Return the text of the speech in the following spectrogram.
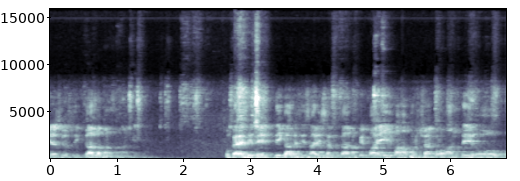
ਜੇ ਅਸੀਂ ਉਸ ਦੀ ਗੱਲ ਮੰਨਾਂਗੇ। ਉਹ ਕਹਿੰਦੇ ਸੀ, ਬੇਨਤੀ ਕਰ ਰਹੇ ਸੀ ਸਾਰੀ ਸੰਗਤਾਂ ਨੂੰ ਕਿ ਭਾਈ ਮਹਾਪੁਰਸ਼ਾਂ ਕੋਲ ਆਂਦੇ ਹੋ।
